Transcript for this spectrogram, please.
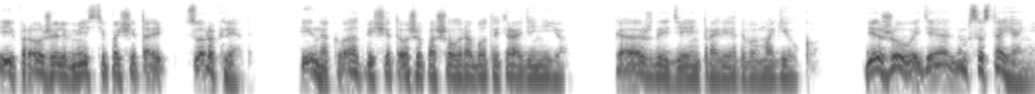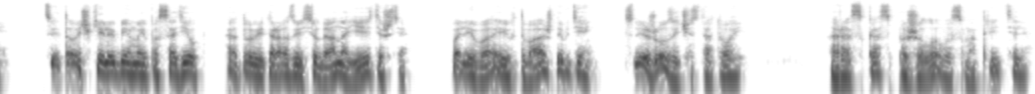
И прожили вместе, посчитай, сорок лет. И на кладбище тоже пошел работать ради нее. Каждый день проведываю могилку. Держу в идеальном состоянии. Цветочки любимые посадил, а то ведь разве сюда наездишься? Поливаю их дважды в день, слежу за чистотой. Рассказ пожилого смотрителя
